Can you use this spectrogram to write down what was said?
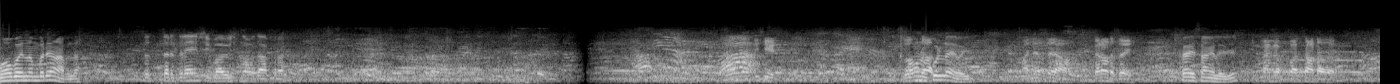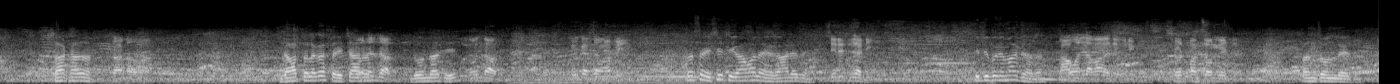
मोबाईल नंबर आहे ना आपला? सत्तर त्र्याऐंशी बावीस अकरा. ना कुठला आहे भाई? कराडचा आहे. काय सांगायला ते? सांगा पा- साठ हज़ार. साठ हज़ार? साठ हज़ार. दाताला कसं आहे? चार दात. दोन दाती दोन कसं आहे? शेती कामाला आहे गाड्याचं आहे? शर्यतीसाठी कितीपर्यंत मागते आता? बावनला मागते कोणी पण. शेवट पंचावन्न घ्यायचं पंचावन्नला येतं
